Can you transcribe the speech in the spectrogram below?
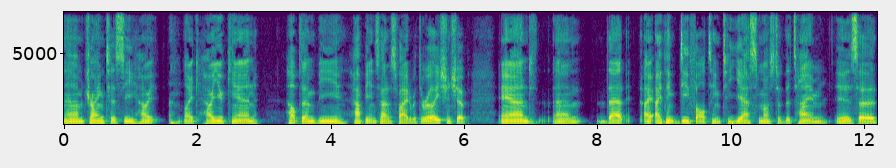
um, trying to see how, like, how you can help them be happy and satisfied with the relationship. And um, that I, I, think defaulting to yes most of the time is a,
